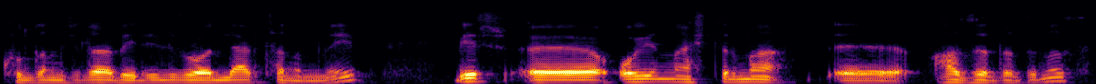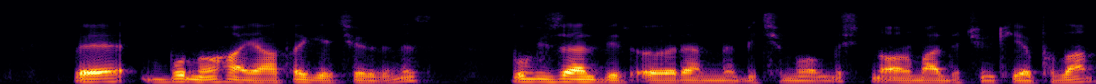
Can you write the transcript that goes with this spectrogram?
kullanıcılara belirli roller tanımlayıp bir e, oyunlaştırma e, hazırladınız ve bunu hayata geçirdiniz. Bu güzel bir öğrenme biçimi olmuş. Normalde çünkü yapılan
